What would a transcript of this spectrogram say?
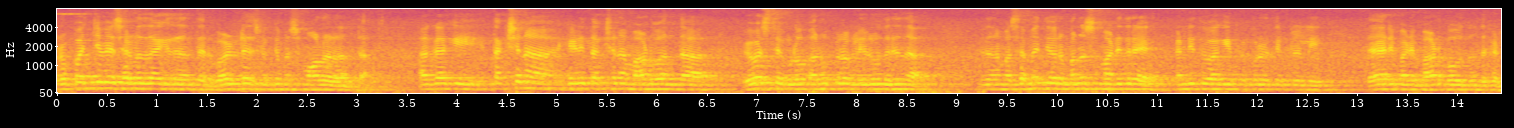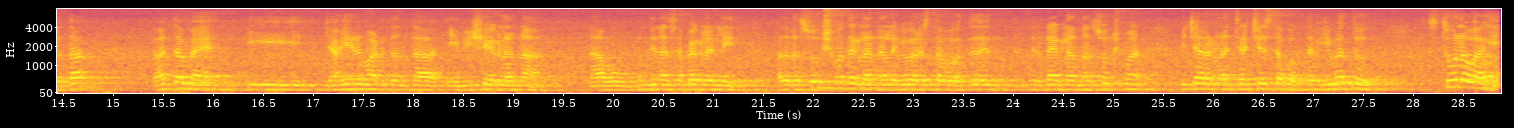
ಪ್ರಪಂಚವೇ ಸಣ್ಣದಾಗಿದೆ ಅಂತಾರೆ ವರ್ಲ್ಡ್ ಎಸ್ ಬಿಕಮ್ ಸ್ಮಾಲರ್ ಅಂತ. ಹಾಗಾಗಿ ತಕ್ಷಣ, ಹೇಳಿದ ತಕ್ಷಣ ಮಾಡುವಂಥ ವ್ಯವಸ್ಥೆಗಳು ಅನುಕೂಲಗಳು ಇರುವುದರಿಂದ ಇದು ನಮ್ಮ ಸಮಿತಿಯವರು ಮನಸ್ಸು ಮಾಡಿದರೆ ಖಂಡಿತವಾಗಿ ಫೆಬ್ರವರಿ ತಿಂಗಳಲ್ಲಿ ತಯಾರಿ ಮಾಡಿ ಮಾಡಬಹುದು ಅಂತ ಹೇಳ್ತಾ ಮತ್ತೊಮ್ಮೆ ಈ ಜಾಹೀರು ಮಾಡಿದಂಥ ಈ ವಿಷಯಗಳನ್ನು ನಾವು ಮುಂದಿನ ಸಭೆಗಳಲ್ಲಿ ಅದರ ಸೂಕ್ಷ್ಮತೆಗಳನ್ನೆಲ್ಲ ವಿವರಿಸ್ತಾ ಹೋಗ್ತದೆ ನಿರ್ಣಯಗಳನ್ನು ಸೂಕ್ಷ್ಮ ವಿಚಾರಗಳನ್ನು ಚರ್ಚಿಸ್ತಾ ಹೋಗ್ತೇವೆ. ಇವತ್ತು ಸ್ಥೂಲವಾಗಿ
